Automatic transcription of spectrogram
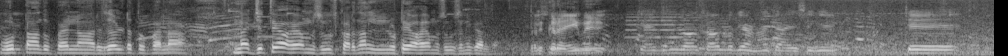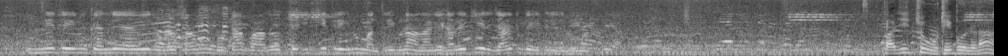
ਵੋਟਾਂ ਤੋਂ ਪਹਿਲਾਂ ਰਿਜ਼ਲਟ ਤੋਂ ਪਹਿਲਾਂ ਮੈਂ ਜਿੱਤਿਆ ਹੋਇਆ ਮਹਿਸੂਸ ਕਰਦਾ ਲੁੱਟਿਆ ਹੋਇਆ ਮਹਿਸੂਸ ਨਹੀਂ ਕਰਦਾ। ਪਰ ਕ੍ਰਾਈਮ ਕੇਜਰੀਵਾਲ ਸਾਹਿਬ ਲੁਧਿਆਣਾ ਚ ਆਏ ਸੀਗੇ ਤੇ 19 ਤਰੀਕ ਨੂੰ ਕਹਿੰਦੇ ਆ ਵੀ ਰੋੜਾ ਸਾਹਿਬ ਨੂੰ ਵੋਟਾਂ ਪਾ ਦਿਓ ਤੇ 21 ਤਰੀਕ ਨੂੰ ਮੰਤਰੀ ਬਣਾ ਦਾਂਗੇ। ਹਾਲੇ ਕੀ ਰਿਜ਼ਲਟ 23 ਤਰੀਕ ਨੂੰ। ਭਾਜੀ ਝੂਠ ਹੀ ਬੋਲਣਾ।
